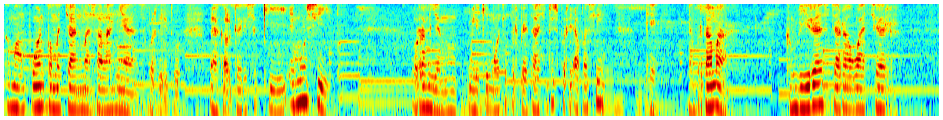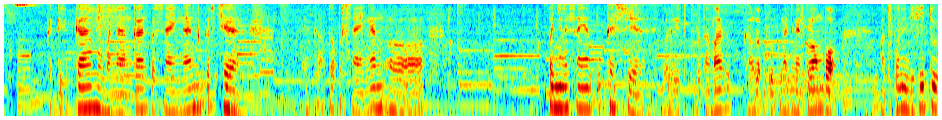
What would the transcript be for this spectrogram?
kemampuan pemecahan masalahnya seperti itu. Nah, kalau dari segi emosi orang yang memiliki motif berprestasi itu seperti apa sih? Oke, yang pertama, gembira secara wajar ketika memenangkan persaingan kerja atau persaingan uh, penyelesaian tugas ya seperti itu terutama kalau berhubungan dengan kelompok ataupun individu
